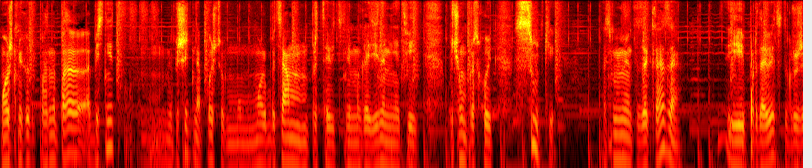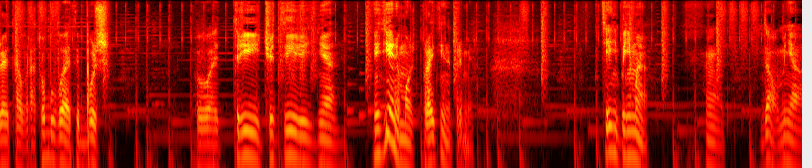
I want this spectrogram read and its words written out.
Может, мне кто-то объяснит? Напишите на почту. Может быть, сам представитель магазина мне ответит, почему происходит сутки с момента заказа, и продавец отгружает товар. А то бывает и больше. Бывает 3-4 дня. Неделя может пройти, например. Я не понимаю. Вот. Да, у меня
